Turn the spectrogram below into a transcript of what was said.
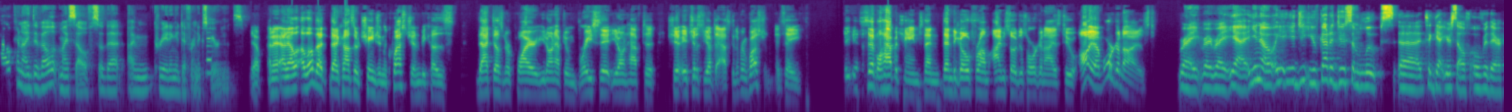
how can I develop myself so that I'm creating a different experience? Yep. And I, and I I love that that concept of changing the question because that doesn't require you don't have to embrace it. You don't have to. It's just you have to ask a different question. It's a it's a simple habit change than than to go from I'm so disorganized to I am organized. Right, right, right. Yeah, you know, you, have got to do some loops uh, to get yourself over there.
